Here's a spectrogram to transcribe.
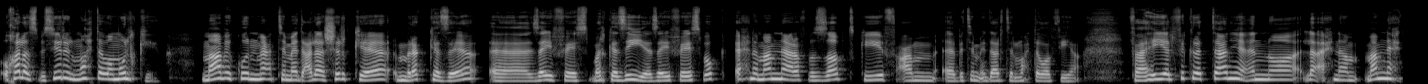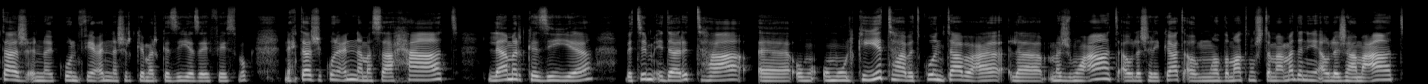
وخلص بصير المحتوى ملكي. ما بيكون معتمد على شركة مركزة آه، زي فيس مركزية زي فيسبوك. إحنا ما بنعرف بالضبط كيف عم آه، بتم إدارة المحتوى فيها. فهي الفكرة الثانية إنه لا إحنا ما بنحتاج إنه يكون في عنا شركة مركزية زي فيسبوك. نحتاج يكون عنا مساحات لا مركزية بتم إدارتها آه، وملكيتها بتكون تابعة لمجموعات أو لشركات أو منظمات مجتمع مدني أو لجامعات.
